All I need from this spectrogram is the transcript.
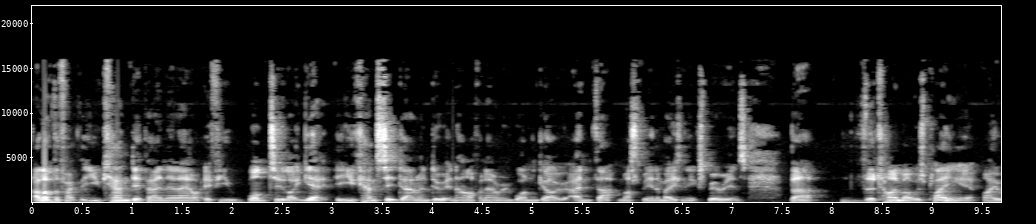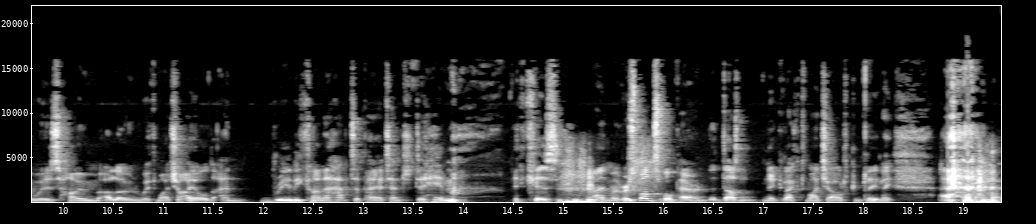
I love the fact that you can dip in and out if you want to. Like, yeah, you can sit down and do it in half an hour in one go, and that must be an amazing experience. But the time I was playing it, I was home alone with my child and really kind of had to pay attention to him. because I'm a responsible parent that doesn't neglect my child completely. Um,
